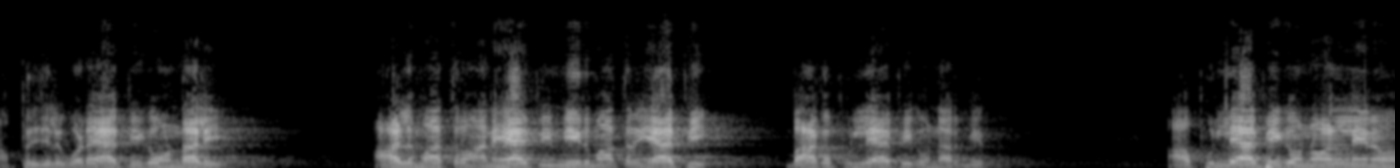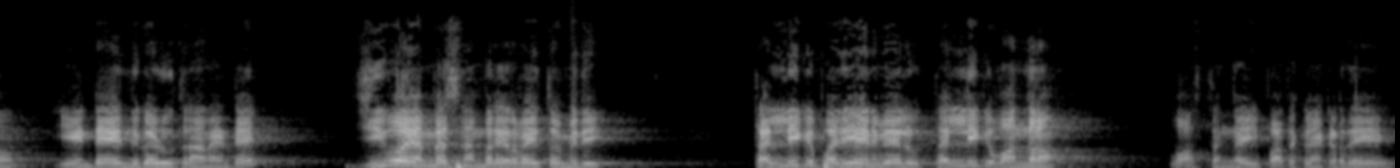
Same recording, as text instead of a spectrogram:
ఆ ప్రజలు కూడా హ్యాపీగా ఉండాలి. వాళ్ళు మాత్రం అన్హ్యాపీ మీరు మాత్రం హ్యాపీ బాగా పుల్లి హ్యాపీగా ఉన్నారు మీరు. ఆ పుల్లి హ్యాపీగా ఉన్న వాళ్ళని నేను ఏంటో ఎందుకు అడుగుతున్నానంటే జీవో ఎంఎస్ నెంబర్ ఇరవై తొమ్మిది. తల్లికి పదిహేను వేలు తల్లికి వందనం. వాస్తవంగా ఈ పథకం ఎక్కడది?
